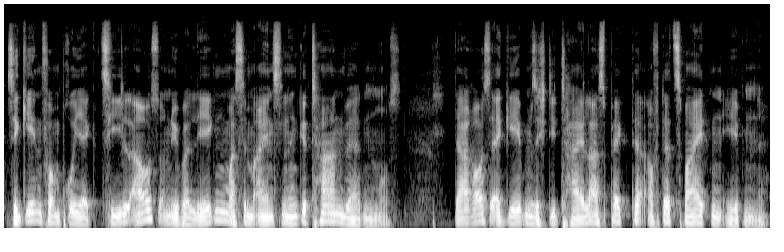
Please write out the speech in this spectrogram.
Sie gehen vom Projektziel aus und überlegen, was im Einzelnen getan werden muss. Daraus ergeben sich die Teilaspekte auf der zweiten Ebene.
